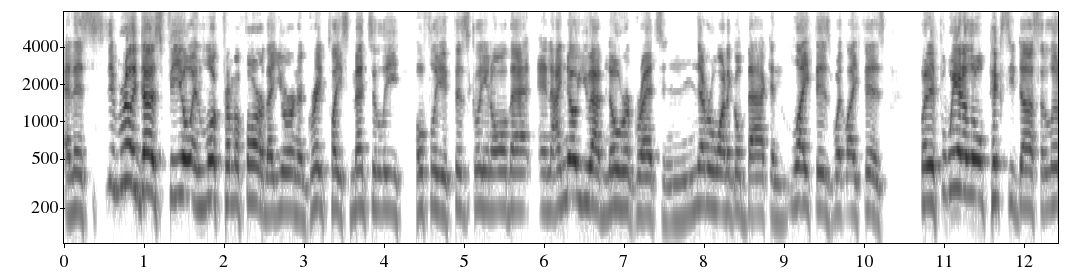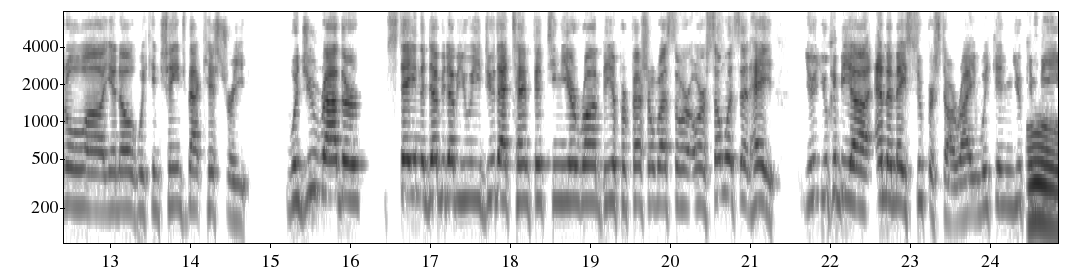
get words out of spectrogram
and it's, it really does feel and look from afar that you're in a great place mentally, hopefully physically, and all that. And I know you have no regrets and never want to go back. And life is what life is. But if we had a little pixie dust, a little, uh, you know, we can change back history, would you rather stay in the WWE, do that 10, 15 year run, be a professional wrestler, or if someone said, hey, you, you can be a MMA superstar, right? We can you can Ooh. be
